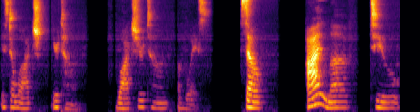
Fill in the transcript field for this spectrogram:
is to watch your tone. Watch your tone of voice. So I love to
